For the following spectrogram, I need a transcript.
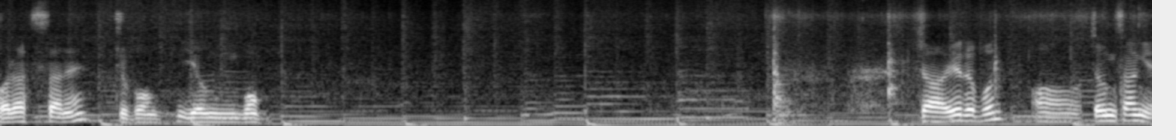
월악산의 주봉 영봉 자 여러분 어, 정상에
